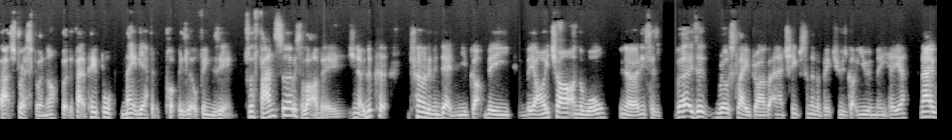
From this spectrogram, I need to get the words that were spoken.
That's stressful enough. But the fact that people make the effort to put these little things in for the fan service, a lot of it is, you know, look at of Living Dead and you've got the the eye chart on the wall, you know, and it says Burt is a real slave driver and a cheap son of a bitch who's got you and me here. Now,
